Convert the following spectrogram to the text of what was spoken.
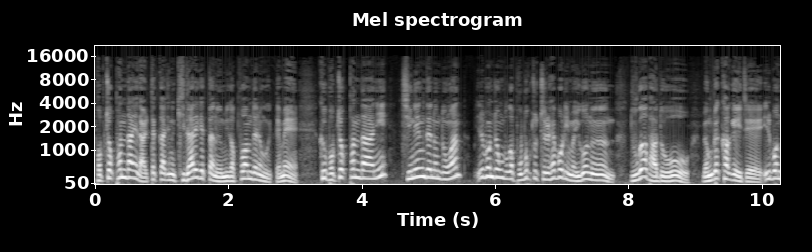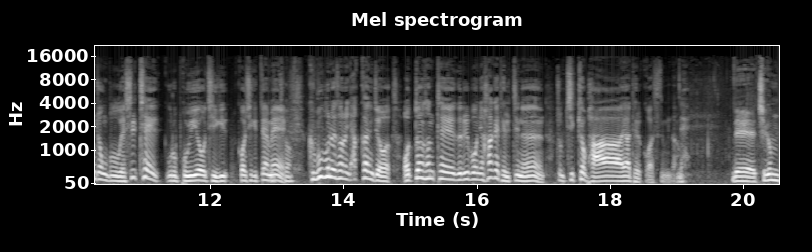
법적 판단이 날 때까지는 기다리겠다는 의미가 포함되는 거기 때문에 그 법적 판단이 진행되는 동안 일본 정부가 보복 조치를 해버리면 이거는 누가 봐도 명백하게 이제 일본 정부의 실책으로 보여질 것이기 때문에 그렇죠. 그 부분에서는 약간 이제 어떤 선택을 일본이 하게 될지는 좀 지켜봐야 될 것 같습니다. 네. 네, 지금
